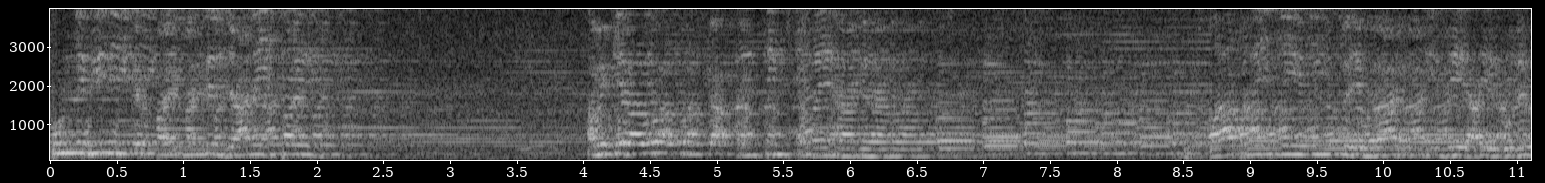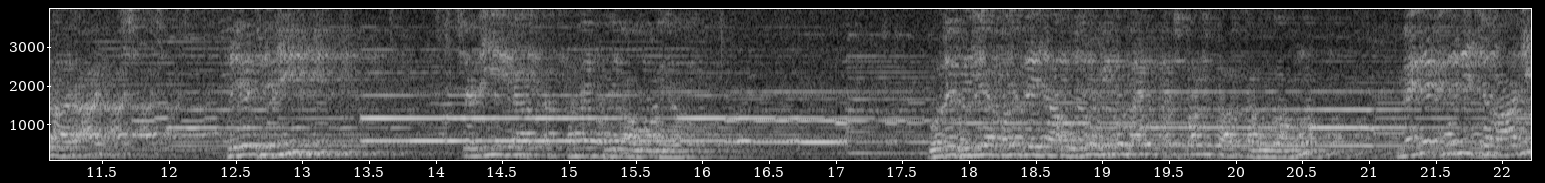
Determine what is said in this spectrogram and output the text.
पुण्य भी नहीं कर पाए, मंदिर जा नहीं पाए। अभी क्या हुआ? उनका अंतिम समय आ गया। पाप नहीं किए थे तो युवराज सीधे आगे बोले, महाराज, सेठ जी, चलिए, आपका समय पूरा हो गया। बोले, भैया मंदिर जाओ, मुझे भी तो मैं पचपन साल का हुआ हूँ। मैंने पूरी जवानी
